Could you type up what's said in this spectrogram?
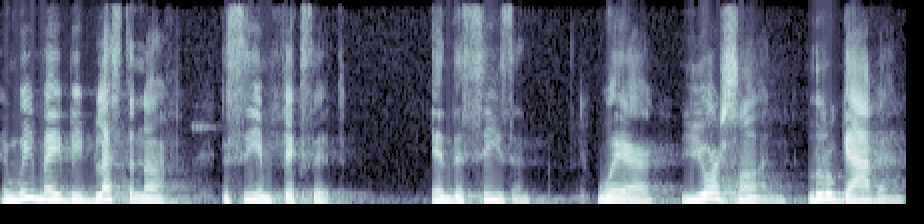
And we may be blessed enough to see him fix it in this season where your son, little Gavin,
